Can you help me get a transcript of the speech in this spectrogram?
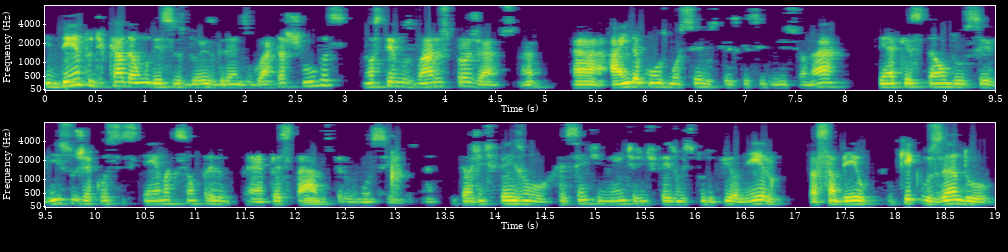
e dentro de cada um desses dois grandes guarda-chuvas, nós temos vários projetos. Né? Ah, ainda com os morcegos que eu esqueci de mencionar, tem a questão dos serviços de ecossistema que são pre, é, prestados pelos morcegos. Né? Então a gente fez um recentemente a gente fez um estudo pioneiro para saber o, o, que usando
